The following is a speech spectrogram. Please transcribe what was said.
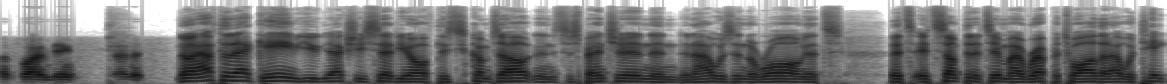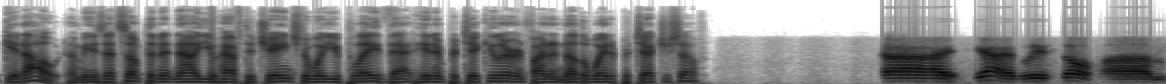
that's why I'm being suspended. No, after that game, you actually said, you know, if this comes out and suspension and, and I was in the wrong, it's it's it's something that's in my repertoire that I would take it out. I mean, is that something that now you have to change the way you play that hit in particular and find another way to protect yourself? Uh, yeah, I believe so. Um,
